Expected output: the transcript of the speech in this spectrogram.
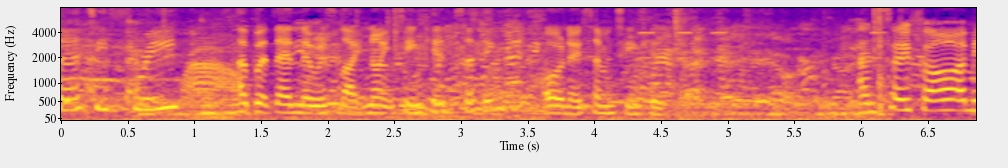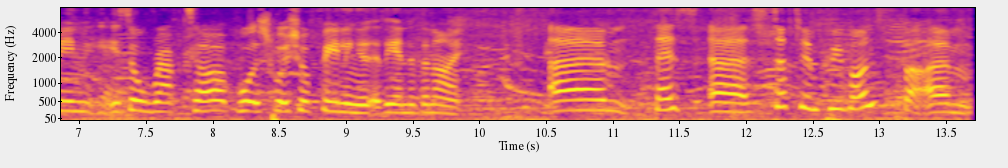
33, uh, but then there was like 19 kids, I think. Oh no, 17 kids. And so far, I mean, it's all wrapped up. What's what's your feeling at the end of the night? Um, there's uh, stuff to improve on, but um,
